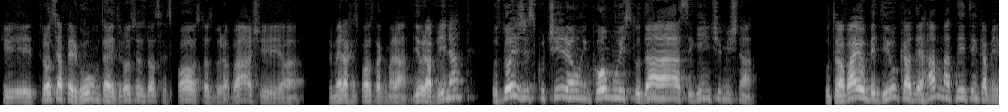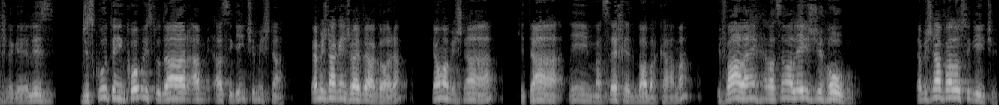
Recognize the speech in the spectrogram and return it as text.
que trouxe a pergunta e trouxe as duas respostas do Ravashi, a primeira resposta da Agmará, e o Ravina, os dois discutiram em como estudar a seguinte Mishnah. O trabalho bediuka de Hammatnitin Kamiflege. Eles discutem em como estudar a, a seguinte Mishnah. É a Mishnah que a gente vai ver agora, é uma Mishnah que está em Masechet Babakama, e fala em relação a leis de roubo. A Mishnah fala o seguinte.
